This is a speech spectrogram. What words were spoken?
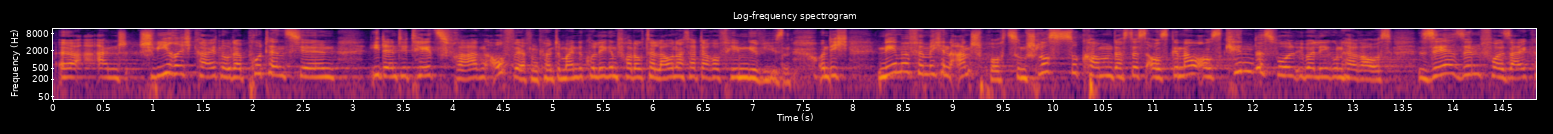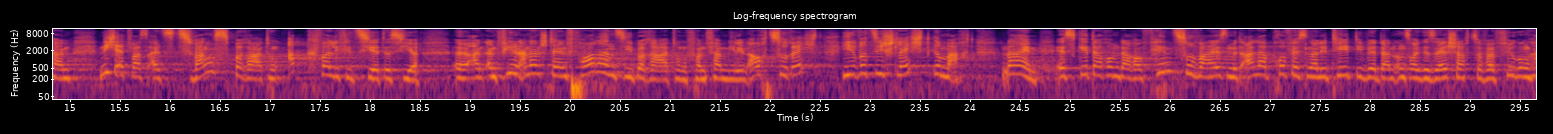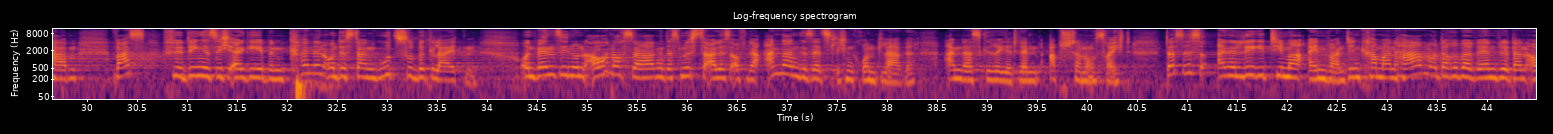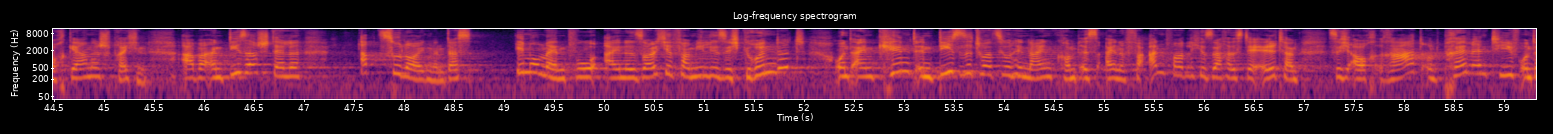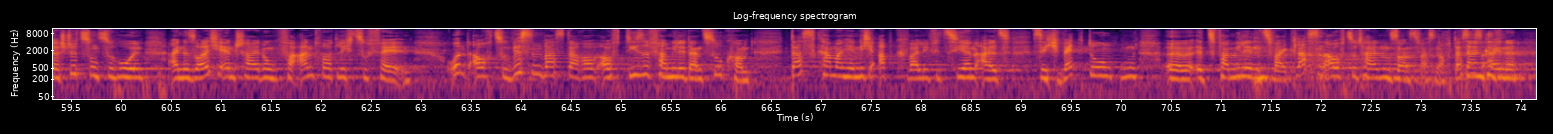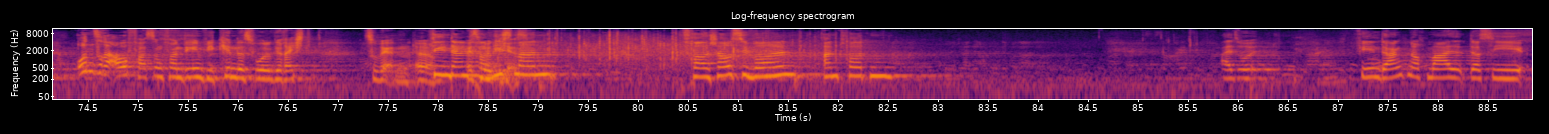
an Schwierigkeiten oder potenziellen Identitätsfragen aufwerfen könnte. Meine Kollegin Frau Dr. Launert hat darauf hingewiesen. Und ich nehme für mich in Anspruch, zum Schluss zu kommen, dass das aus, genau aus Kindeswohlüberlegungen heraus sehr sinnvoll sein kann, nicht etwas als Zwangsberatung abqualifiziertes hier. Äh, an, an vielen anderen Stellen fordern Sie Beratung von Familien, auch zu Recht. Hier wird sie schlecht gemacht. Nein, es geht darum, darauf hinzuweisen, mit aller Professionalität, die wir dann unserer Gesellschaft zur Verfügung haben, was für Dinge sich ergeben können und es dann gut zu begleiten. Und wenn Sie nun auch noch sagen, das müsste alles auf einer anderen gesetzlichen Grundlage anders geregelt werden, Abstammungsrecht, das ist ein legitimer Einwand, den kann man haben und darüber werden wir dann auch gerne sprechen. Aber an dieser Stelle abzuleugnen, dass im Moment, wo eine solche Familie sich gründet und ein Kind in diese Situation hineinkommt, ist eine verantwortliche Sache ist der Eltern, sich auch Rat und präventiv Unterstützung zu holen, eine solche Entscheidung verantwortlich zu fällen und auch zu wissen, was darauf auf diese Familie dann zukommt. Das kann man hier nicht abqualifizieren als sich wegdunken, äh, Familien in zwei Klassen aufzuteilen und sonst was noch. Das Danke. ist eine unsere Auffassung von dem, wie kindeswohlgerecht zu werden. Äh, Vielen Dank, Frau Wiesmann. Ist. Frau Schaus, Sie wollen antworten? Also vielen Dank noch mal, dass Sie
